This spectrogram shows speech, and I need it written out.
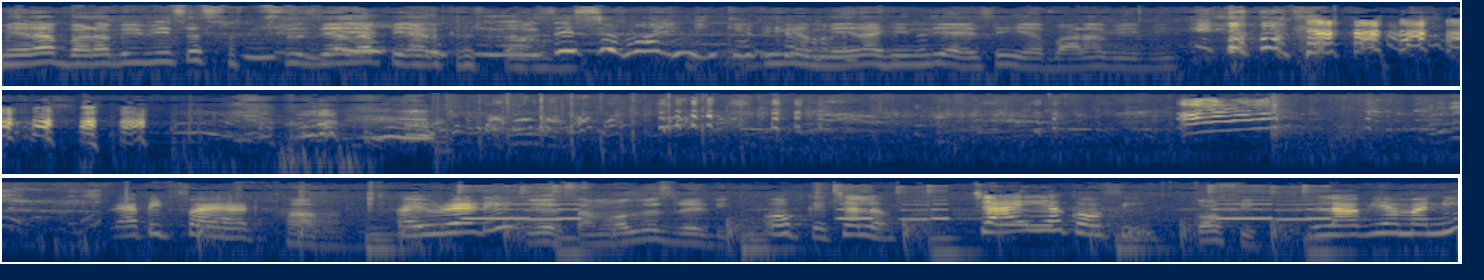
मेरा बड़ा बीवी से सबसे ज़्यादा प्यार करता हूँ। ठीक है मेरा हिंदी ऐसी ही है बड़ा बीवी। रैपिड फायर हाँ हाँ are you ready yes I am always ready okay चलो। चाय या कॉफ़ी कॉफ़ी लव या मनी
